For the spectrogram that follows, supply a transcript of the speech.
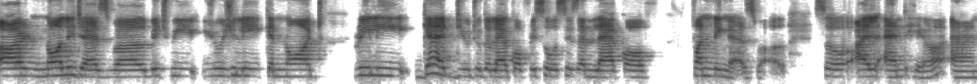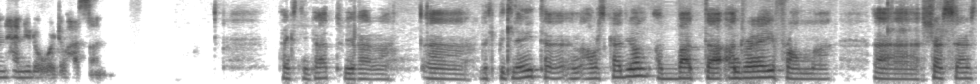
our knowledge as well which we usually cannot really get due to the lack of resources and lack of funding as well. So i'll end here and hand it over to Hassen. Thanks Nighat we are uh, a little bit late uh, in our schedule but uh, andre from uh, ShareCert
